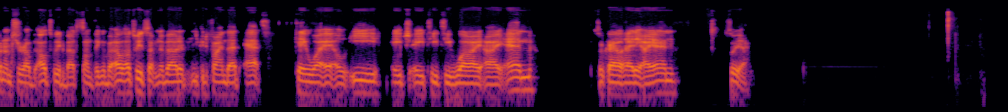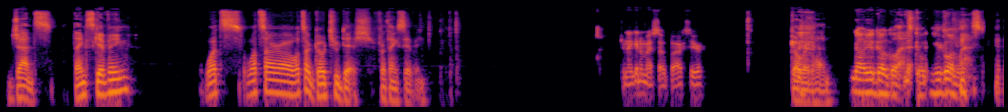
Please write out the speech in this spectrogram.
But I'm sure I'll, I'll tweet about something about. I'll, I'll tweet something about it. You can find that at K Y L E H A T T Y I N. So Kyle Hattie I N. So yeah, Gents, Thanksgiving. What's what's our uh, what's our go-to dish for Thanksgiving? can I get in my soapbox here? Go right ahead. No, you go last. Go, you're going last.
